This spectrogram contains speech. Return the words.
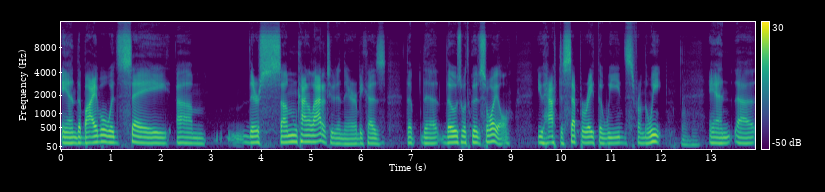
And the Bible would say um, there's some kind of latitude in there because the the those with good soil, you have to separate the weeds from the wheat. And uh,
